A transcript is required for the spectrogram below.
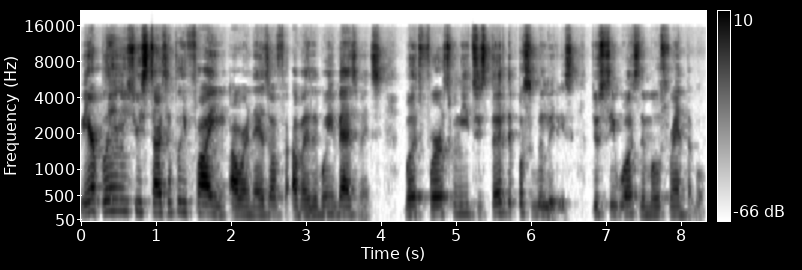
We are planning to start simplifying our net of available investments, but first we need to study the possibilities to see what's the most rentable.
